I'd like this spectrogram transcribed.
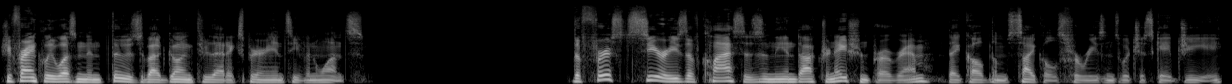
She frankly wasn't enthused about going through that experience even once. The first series of classes in the indoctrination program, they called them cycles for reasons which escaped Ji,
